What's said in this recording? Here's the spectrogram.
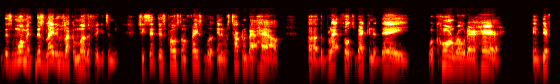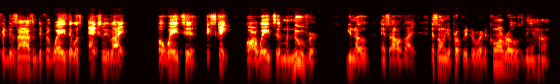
this woman, this lady who's like a mother figure to me, she sent this post on Facebook and it was talking about how uh the black folks back in the day would cornrow their hair in different designs and different ways that was actually like a way to escape or a way to maneuver, you know. And so I was like, it's only appropriate to wear the cornrows then, huh?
